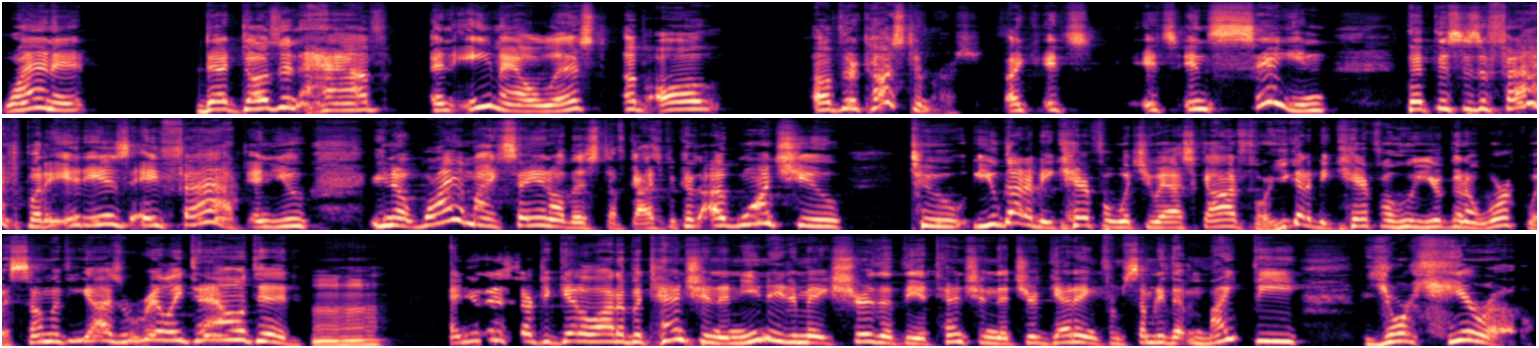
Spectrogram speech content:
planet that doesn't have an email list of all of their customers. Like it's it's insane that this is a fact, but it is a fact. And you, you know, why am I saying all this stuff, guys? Because I want you to you got to be careful what you ask God for. You got to be careful who you're going to work with. Some of you guys are really talented Mm-hmm. and you're going to start to get a lot of attention and you need to make sure that the attention that you're getting from somebody that might be your hero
